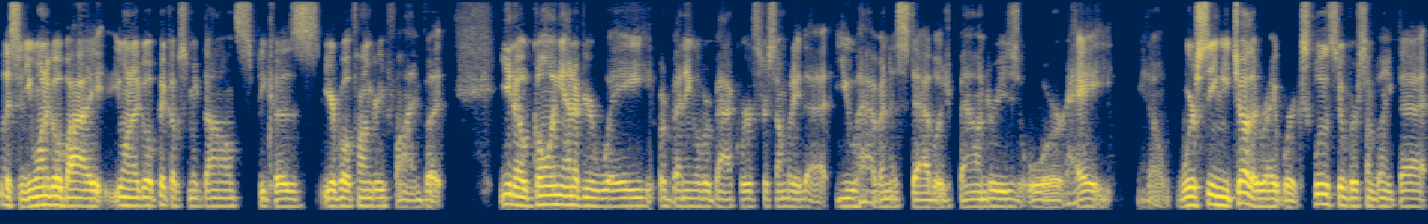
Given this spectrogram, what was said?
listen, you want to go buy, you want to go pick up some McDonald's because you're both hungry, fine. But you know, going out of your way or bending over backwards for somebody that you haven't established boundaries or hey, you know, we're seeing each other, right? We're exclusive or something like that.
